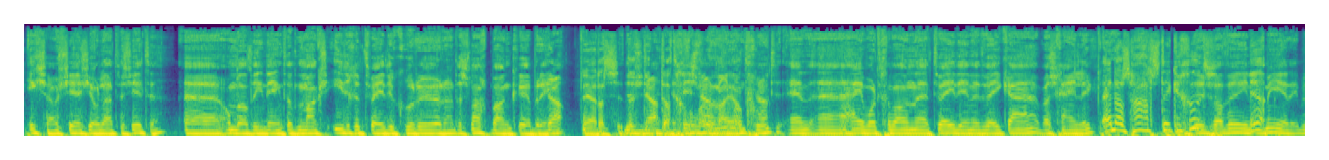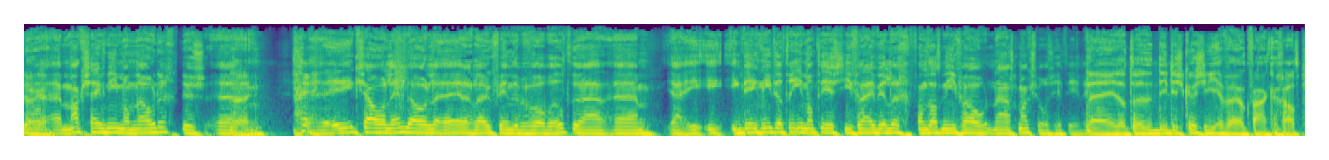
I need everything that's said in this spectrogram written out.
Ik zou Sergio laten zitten. eh, omdat ik denk dat Max iedere tweede coureur naar de slagbank eh, brengt. Ja. Ja, dat, is- dat, ja, dat is voor niemand goed. En eh, hij wordt gewoon tweede in het WK waarschijnlijk. En dat is hartstikke goed. Dus wat wil je nog Ja. meer? Ik bedoel, Max heeft niemand nodig. Dus eh, Nee. Eh, ik zou Lendo le- erg leuk vinden bijvoorbeeld. Maar ehm, ja, ik, ik- denk niet dat er iemand is die vrijwillig van dat niveau naast Max wil zitten. eerlijk. Nee, dat, eh, die discussie hebben we ook vaker gehad.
